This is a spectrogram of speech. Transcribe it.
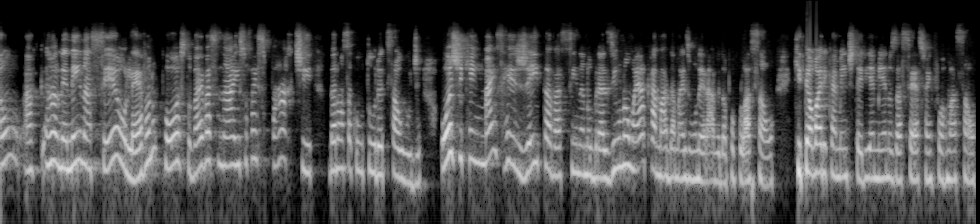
Então, a, a, o neném nasceu, leva no posto, vai vacinar, isso faz parte da nossa cultura de saúde. Hoje, quem mais rejeita a vacina no Brasil não é a camada mais vulnerável da população, que teoricamente teria menos acesso à informação.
